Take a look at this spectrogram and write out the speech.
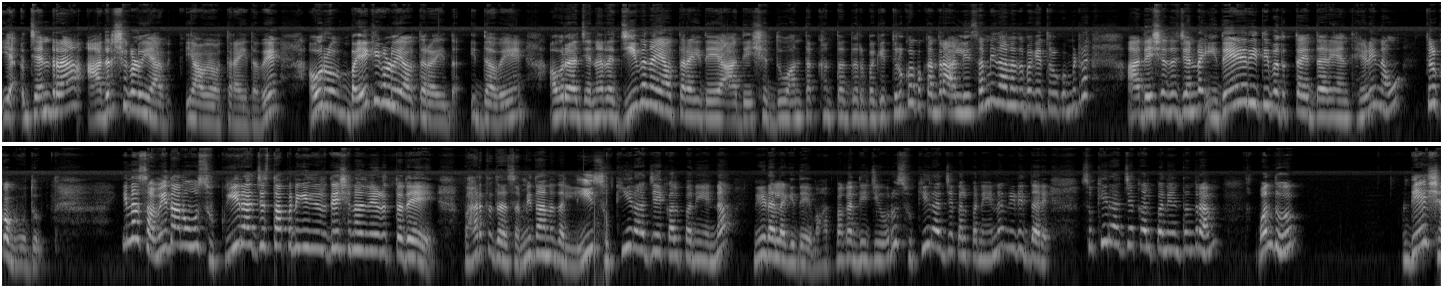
ಜನರ ಆದರ್ಶಗಳು ಯಾವ, ಯಾವ್ಯಾವ ಥರ ಇದ್ದಾವೆ ಅವರ ಬಯಕೆಗಳು ಯಾವ ಥರ ಇದ್ದ ಇದ್ದಾವೆ? ಅವರ ಜನರ ಜೀವನ ಯಾವ ಥರ ಇದೆ? ಆ ದೇಶದ್ದು ಅಂತಕ್ಕಂಥದ್ರ ಬಗ್ಗೆ ತಿಳ್ಕೊಬೇಕಂದ್ರೆ ಅಲ್ಲಿ ಸಂವಿಧಾನದ ಬಗ್ಗೆ ತಿಳ್ಕೊಂಬಿಟ್ರೆ ಆ ದೇಶದ ಜನರ ಇದೇ ರೀತಿ ಬದುಕ್ತಾ ಇದ್ದಾರೆ ಅಂತ ಹೇಳಿ ನಾವು ತಿಳ್ಕೊಬಹುದು. ಇನ್ನು ಸಂವಿಧಾನವು ಸುಖಿ ರಾಜ್ಯ ಸ್ಥಾಪನೆಗೆ ನಿರ್ದೇಶನ ನೀಡುತ್ತದೆ. ಭಾರತದ ಸಂವಿಧಾನದಲ್ಲಿ ಸುಖಿ ರಾಜ್ಯ ಕಲ್ಪನೆಯನ್ನು ನೀಡಲಾಗಿದೆ. ಮಹಾತ್ಮ ಗಾಂಧೀಜಿಯವರು ಸುಖಿ ರಾಜ್ಯ ಕಲ್ಪನೆಯನ್ನು ನೀಡಿದ್ದಾರೆ. ಸುಖಿ ರಾಜ್ಯ ಕಲ್ಪನೆ ಅಂತಂದ್ರೆ ಒಂದು ದೇಶ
